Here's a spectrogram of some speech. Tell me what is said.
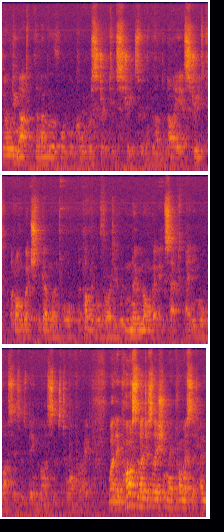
building up the number of what were call restricted streets within London, i.e. a street along which the government or the public authority would no longer accept any more buses as being licensed to operate. When they passed the legislation, they promised that, oh,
